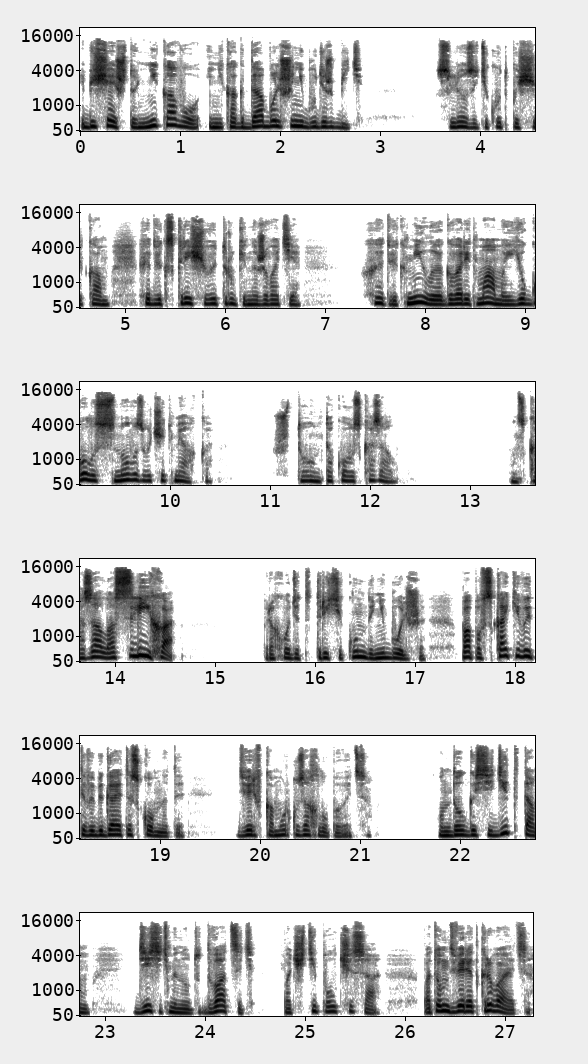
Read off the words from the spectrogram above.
Обещай, что никого и никогда больше не будешь бить». Слезы текут по щекам. Хедвиг скрещивает руки на животе. «Хедвиг, милая», — говорит мама, ее голос снова звучит мягко. «Что он такого сказал?» «Он сказал, ослиха!» Проходит три секунды, не больше. Папа вскакивает и выбегает из комнаты. Дверь в каморку захлопывается. Он долго сидит там, десять минут, двадцать, почти полчаса. Потом дверь открывается.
